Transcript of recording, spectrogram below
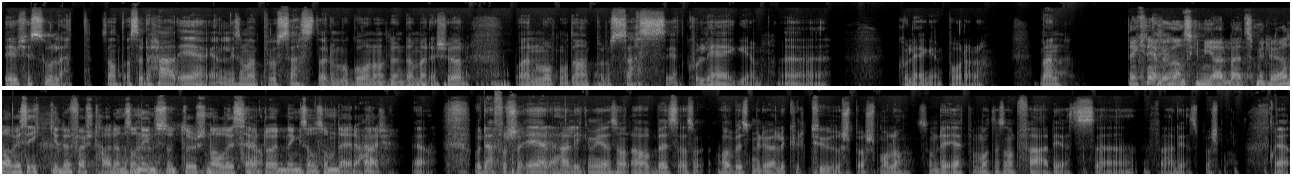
Det er jo ikke så lett. sant? Altså Det her er en, liksom en prosess der du må gå noen runder med deg sjøl, og en må på en måte ha en prosess i et kollegium, eh, kollegium på det. da. Men Det krever jo ganske mye arbeidsmiljø, da, hvis ikke du først har en sånn institusjonalisert institusjonalisert ordning sånn som dere har. Ja. Og Derfor så er det her like mye sånn arbeids, altså arbeidsmiljø- eller kulturspørsmål da, som det er på en måte sånn ferdighets, eh, ferdighetsspørsmål. Ja.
